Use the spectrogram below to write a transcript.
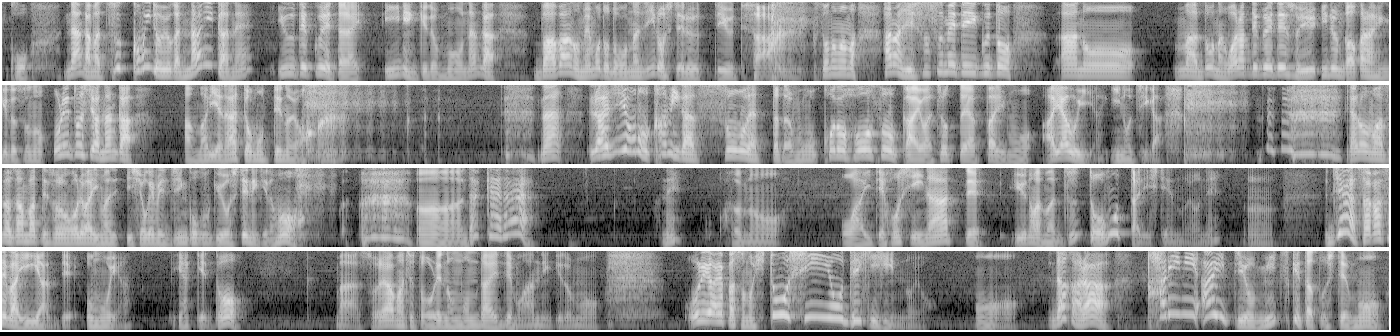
こうなんかまあツッコミというか何かね言うてくれたらいいねんけどもなんかババアの目元と同じ色してるって言ってさそのまま話進めていくとあの、まあどうなん笑ってくれてる人いるんか分からへんけどその俺としてはなんかあんまりやなって思ってんのよ。なラジオの神がそうやったらもうこの放送回はちょっとやっぱりもう危ういやん命が。やろうまあ頑張ってその俺は今一生懸命人工呼吸をしてんねんけども。うんだからねそのお相手欲しいなっていうのはまあずっと思ったりしてんのよね、うん、じゃあ探せばいいやんって思うやんやけどまあそれはまあちょっと俺の問題でもあんねんけども俺はやっぱその人を信用できひんのよ。うんだから仮に相手を見つけたとしても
